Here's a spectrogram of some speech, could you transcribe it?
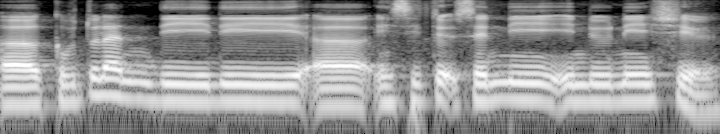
uh, kebetulan di di uh, Institut Seni Indonesia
